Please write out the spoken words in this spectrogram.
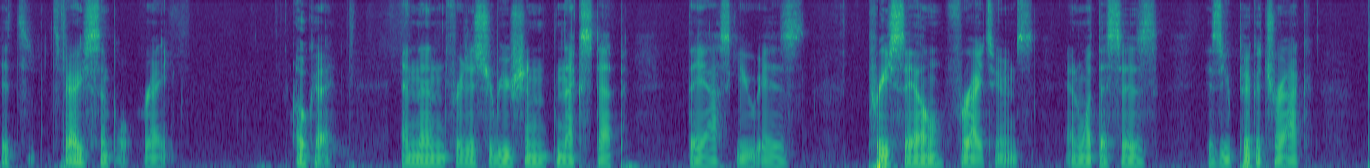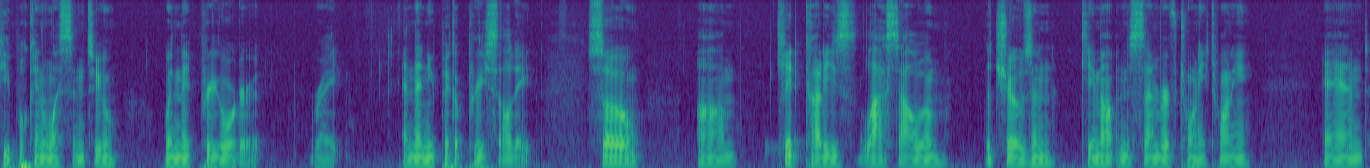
It's it's very simple, right? Okay. And then for distribution, the next step they ask you is pre-sale for iTunes. And what this is is you pick a track people can listen to when they pre-order it, right? And then you pick a pre-sale date. So, um, Kid Cudi's last album, The Chosen, came out in December of 2020, and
